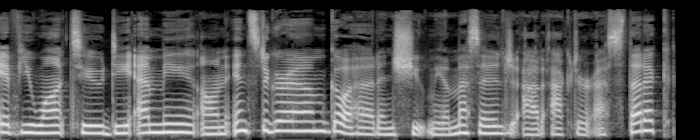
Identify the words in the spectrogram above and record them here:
If you want to DM me on Instagram, go ahead and shoot me a message at Actor Aesthetic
